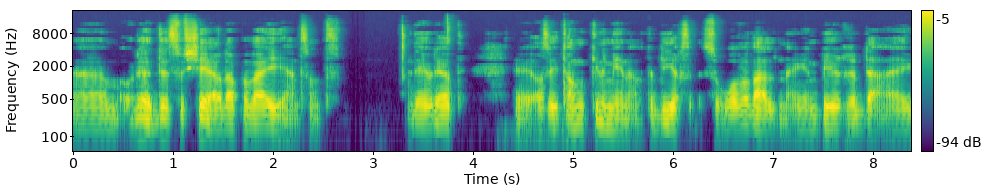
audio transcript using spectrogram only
Um, og det, det som skjer der på vei igjen, sant? det er jo det at eh, Altså i tankene mine at det blir så- overveldende. Jeg er en byrde. Jeg,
